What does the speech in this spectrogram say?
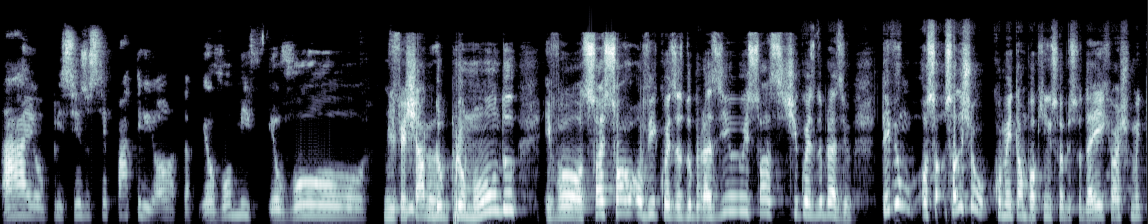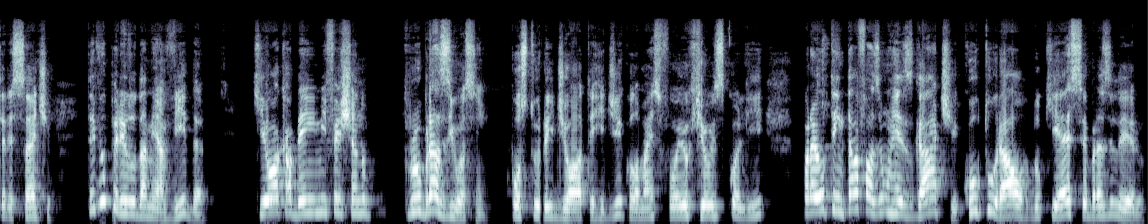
ah, eu preciso ser patriota. Eu vou me, eu vou me fechar pro... do, pro mundo e vou só só ouvir coisas do Brasil e só assistir coisas do Brasil. Teve um, só, só deixa eu comentar um pouquinho sobre isso daí que eu acho muito interessante. Teve um período da minha vida que eu acabei me fechando pro Brasil assim. Postura idiota e ridícula, mas foi o que eu escolhi para eu tentar fazer um resgate cultural do que é ser brasileiro.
